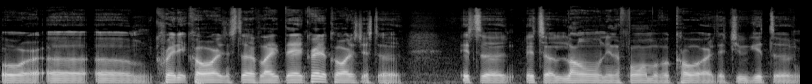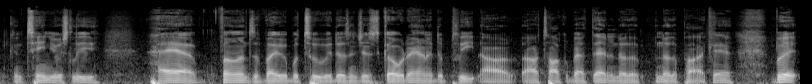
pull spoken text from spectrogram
or uh, um, credit cards and stuff like that. Credit card is just a it's a it's a loan in the form of a card that you get to continuously have funds available to. It doesn't just go down and deplete. I'll I'll talk about that in another another podcast. But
